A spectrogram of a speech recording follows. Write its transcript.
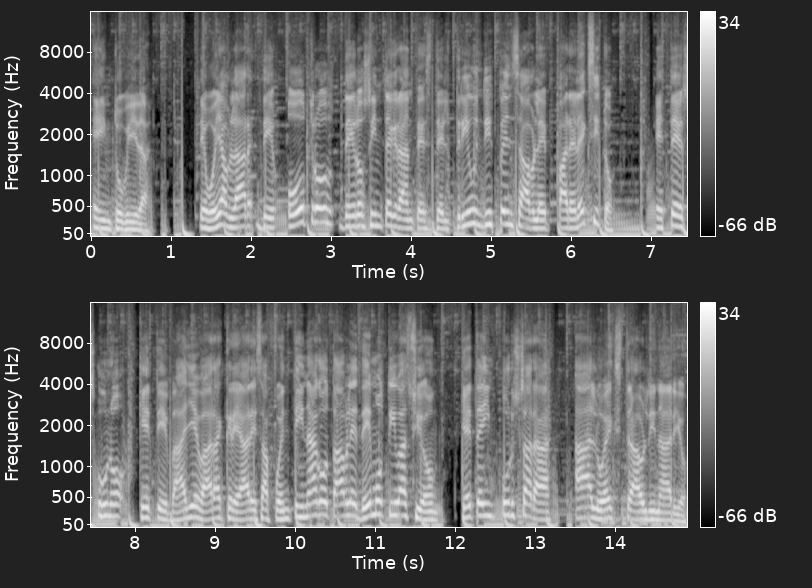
en tu vida. Te voy a hablar de otro de los integrantes del trío indispensable para el éxito. Este es uno que te va a llevar a crear esa fuente inagotable de motivación que te impulsará a lo extraordinario.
